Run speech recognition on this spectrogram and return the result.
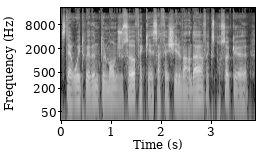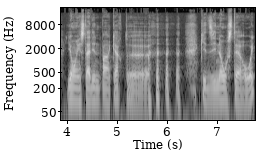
Stairway to Heaven, tout le monde joue ça, fait que ça fait chier le vendeur, fait que c'est pour ça qu'ils ont installé une pancarte qui dit No Stairway.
